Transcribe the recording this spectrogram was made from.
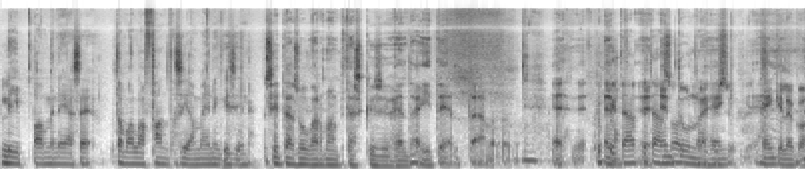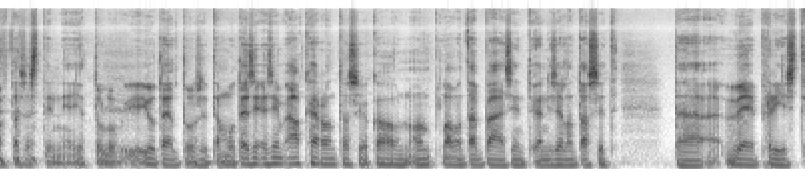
liippaaminen ja se tavallaan fantasia meininki siinä. Sitä sun varmaan pitäisi kysyä heiltä itseltään. En, pitää, pitää en tunne hen, henkilökohtaisesti, niin ei ole tullut juteltua sitä. Mutta esim. Akheron taas, joka on, on lauantai pääesiintyjä, niin siellä on taas sitten – tämä V. Priest,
